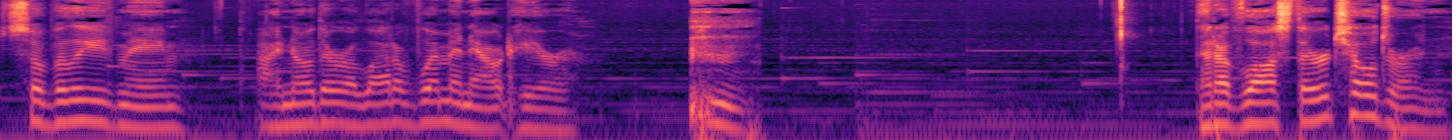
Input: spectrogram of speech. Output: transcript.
So believe me, I know there are a lot of women out here that have lost their children,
